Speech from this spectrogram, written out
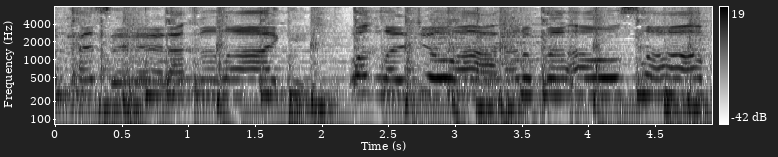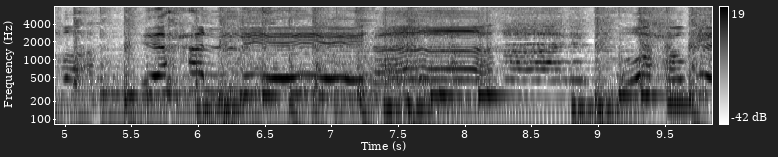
بحسن الأخلاق. واغلى الجواهر بأوصافه يحليها. وحبي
